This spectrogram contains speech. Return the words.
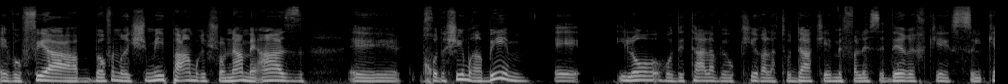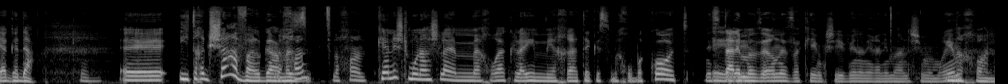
אה, והופיעה באופן רשמי פעם ראשונה מאז אה, חודשים רבים. אה, היא לא הודתה לה והוקירה לה תודה כמפלסת דרך, כאגדה. אה, היא התרגשה אבל גם, נכון, אז נכון. כן יש תמונה שלהם מאחורי הקלעים, מאחרי הטקס מחובקות. ניסתה אה, למזער נזקים כשהיא הבינה נראה לי מה אנשים אומרים. נכון.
